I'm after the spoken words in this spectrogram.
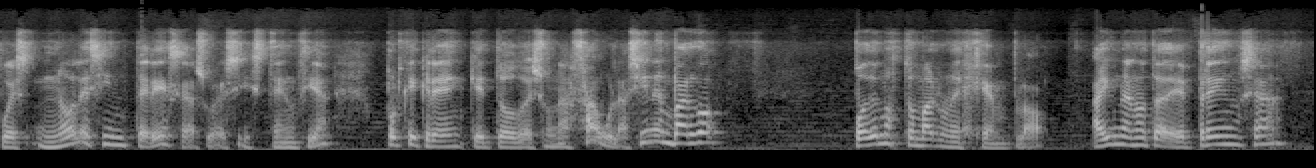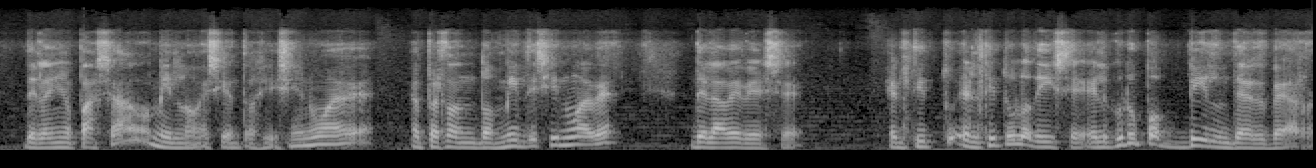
pues no les interesa su existencia porque creen que todo es una fábula. Sin embargo, Podemos tomar un ejemplo. Hay una nota de prensa del año pasado, 1919, eh, perdón, 2019, de la BBC. El, título dice, el grupo Bilderberg,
